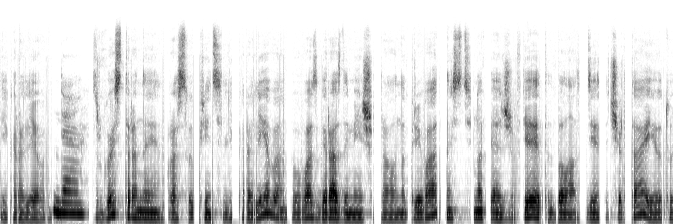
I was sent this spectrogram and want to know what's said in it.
и королевы. Да. С другой стороны, раз вы принц или королева, то у вас гораздо меньше права на приватность. Но опять же, где этот баланс, где эта черта, и эту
